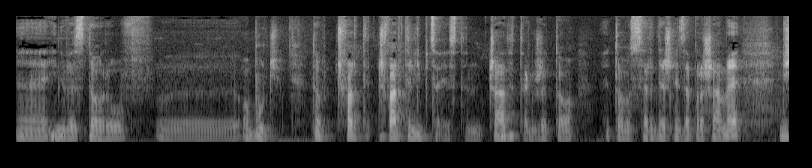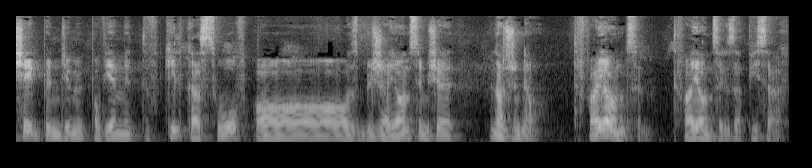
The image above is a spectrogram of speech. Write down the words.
e, inwestorów e, obudzi. To 4, 4 lipca jest ten czat, także to, to serdecznie zapraszamy. Dzisiaj będziemy, powiemy kilka słów o zbliżającym się, znaczy no, trwającym, trwających zapisach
